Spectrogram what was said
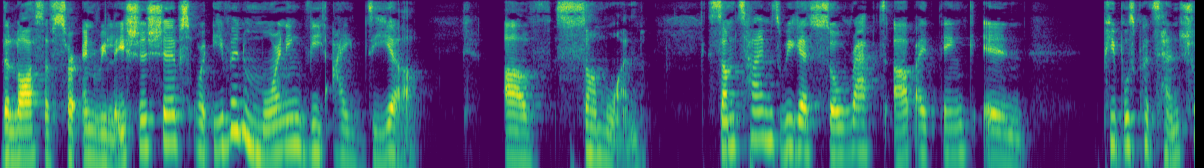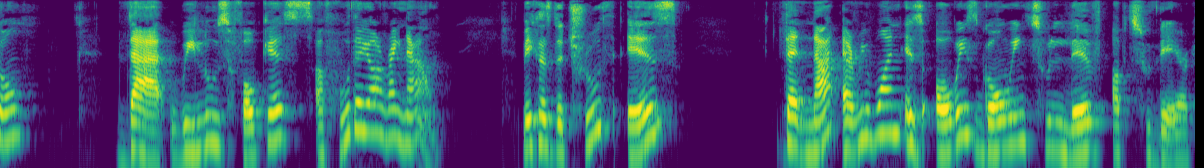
the loss of certain relationships, or even mourning the idea of someone. Sometimes we get so wrapped up, I think, in people's potential that we lose focus of who they are right now. Because the truth is that not everyone is always going to live up to their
